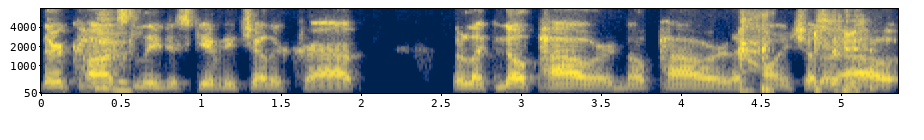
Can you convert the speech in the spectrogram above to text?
they're constantly just giving each other crap. They're like, no power, no power, like calling each other out.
